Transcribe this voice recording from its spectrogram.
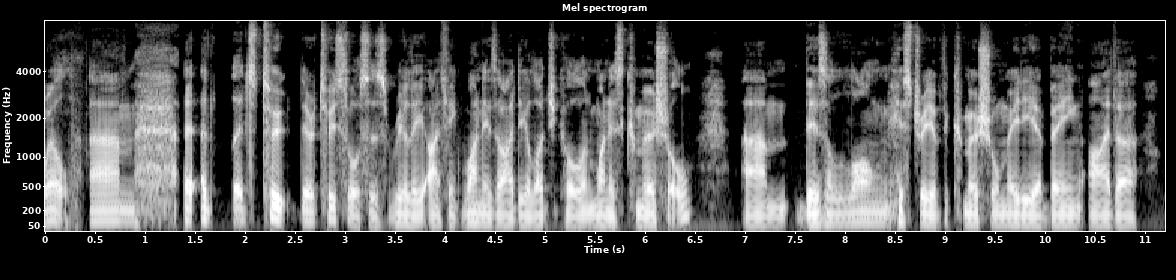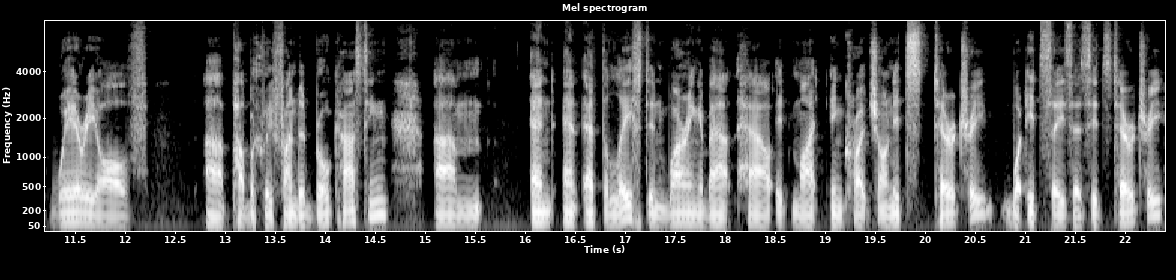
Well, um, it- it- it's two. There are two sources, really. I think one is ideological and one is commercial. Um, there's a long history of the commercial media being either wary of uh, publicly funded broadcasting, um, and and at the least in worrying about how it might encroach on its territory, what it sees as its territory,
